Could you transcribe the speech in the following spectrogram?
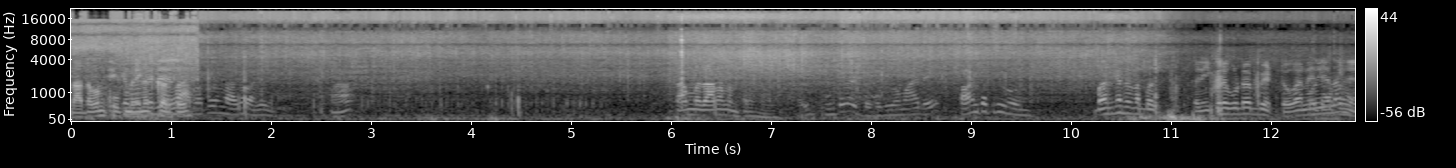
दादा पण खूप मेहनत करतो काम झाल्यानंतर बस का दादा बस. पण इकडे कुठे भेटतो का नाही ते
